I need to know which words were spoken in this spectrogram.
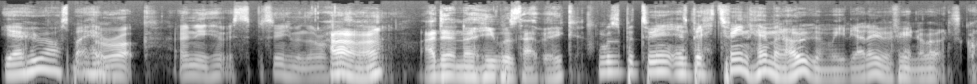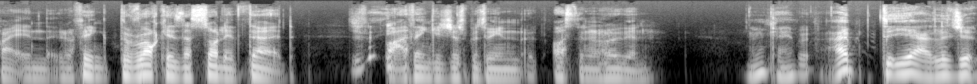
Yeah, who else but him? the? Rock. Only him. It's between him and the Rock. I don't isn't know. it? I didn't know he was that big. It was between it's between him and Hogan really. I don't even think the Rock's quite in. The, I think the Rock is a solid third, think? but I think it's just between Austin and Hogan. Okay. I, d- yeah, legit.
